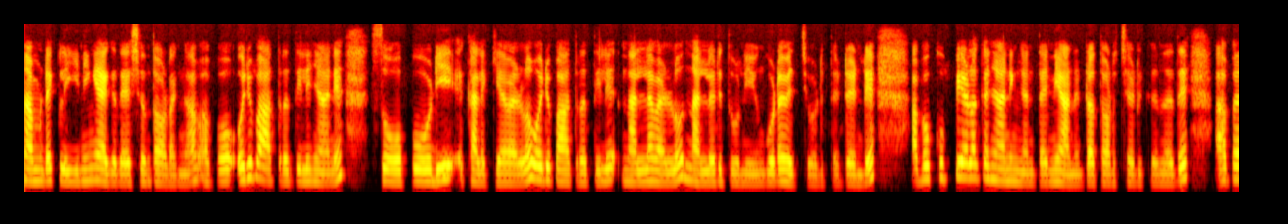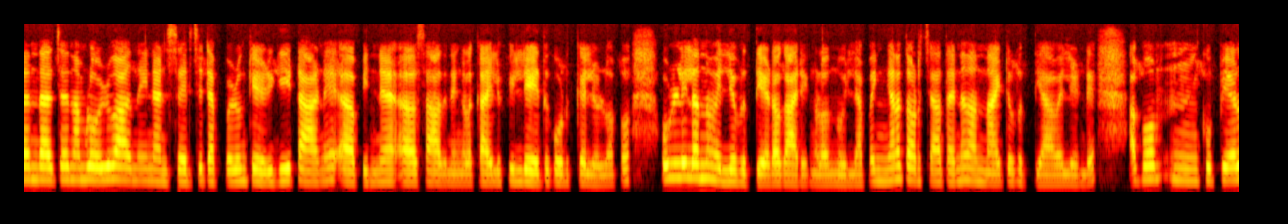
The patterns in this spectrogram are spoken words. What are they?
നമ്മുടെ ക്ലീനിങ് ഏകദേശം തുടങ്ങാം. അപ്പോൾ ഒരു പാത്രത്തിൽ ഞാൻ സോപ്പ് പൊടി കലക്കിയ വെള്ളം ഒരു പാത്രത്തിൽ നല്ല വെള്ളവും നല്ലൊരു തുണിയും കൂടെ വെച്ച് കൊടുത്തിട്ടുണ്ട്. അപ്പോൾ കുപ്പികളൊക്കെ ഞാൻ ഇങ്ങനെ തന്നെയാണ് കേട്ടോ തുടച്ചെടുക്കുന്നത്. അപ്പോൾ എന്താ വെച്ചാൽ നമ്മൾ ഒഴിവാകുന്നതിനനുസരിച്ചിട്ട് എപ്പോഴും കഴുകിയിട്ടാണ് പിന്നെ സാധനങ്ങളൊക്കെ അതിൽ ഫില്ല് ചെയ്ത് കൊടുക്കലുള്ളൂ. അപ്പോൾ ഉള്ളിലൊന്നും വലിയ വൃത്തികേടോ കാര്യങ്ങളൊന്നും ഇല്ല. അപ്പോൾ ഇങ്ങനെ തുടച്ചാൽ തന്നെ നന്നായിട്ട് വൃത്തിയാവലുണ്ട്. അപ്പോൾ കുപ്പികൾ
